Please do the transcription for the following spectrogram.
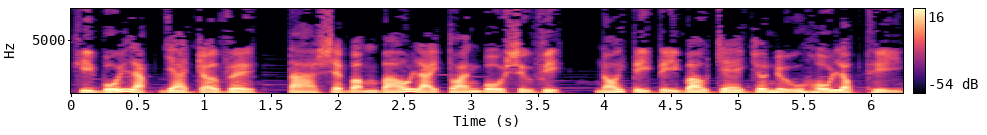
khi bối lạc gia trở về, ta sẽ bẩm báo lại toàn bộ sự việc, nói tỷ tỷ bao che cho nữ hổ lộc thị.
